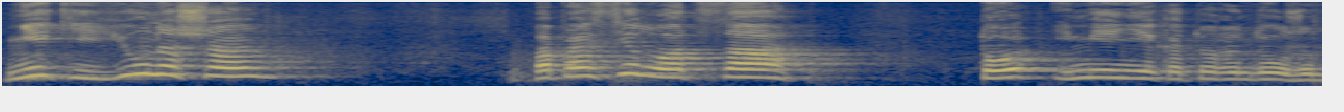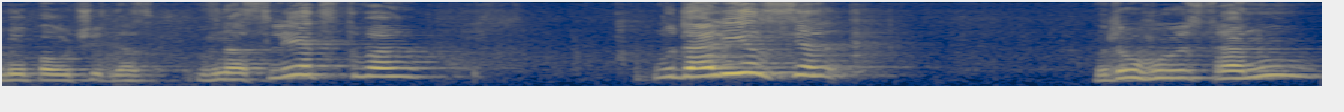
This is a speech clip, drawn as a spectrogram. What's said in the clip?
Некий юноша попросил у отца то имение, которое он должен был получить в наследство, удалился в другую страну,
